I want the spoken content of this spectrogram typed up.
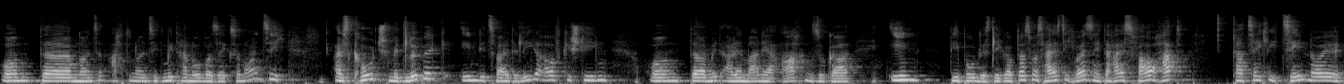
und äh, 1998 mit Hannover 96 als Coach mit Lübeck in die zweite Liga aufgestiegen und äh, mit Alemannia Aachen sogar in die Bundesliga. Ob das was heißt, ich weiß nicht. Der HSV hat tatsächlich zehn neue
